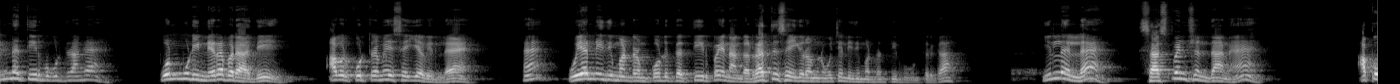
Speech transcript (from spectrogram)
என்ன தீர்ப்பு கொடுத்துட்டாங்க? பொன்முடி நிரபராதி அவர் குற்றமே செய்யவில்லை. உயர்நீதிமன்றம் கொடுத்த தீர்ப்பை நாங்கள் ரத்து செய்கிறோம்னு உச்சநீதிமன்றம் தீர்ப்பு கொடுத்துருக்கா? இல்லை இல்லை. சஸ்பென்ஷன் தானே. அப்போ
